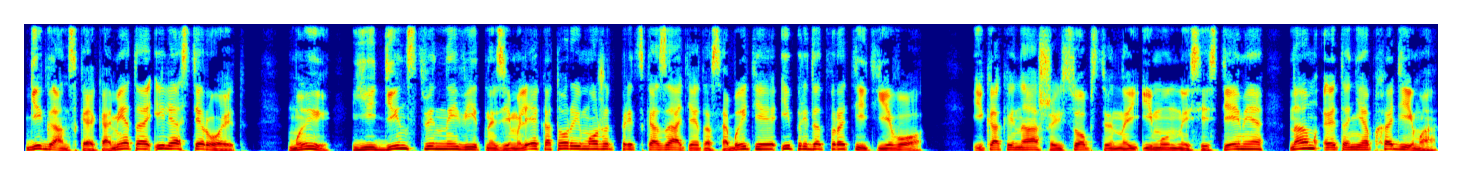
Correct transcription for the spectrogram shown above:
гигантская комета или астероид. Мы — единственный вид на Земле, который может предсказать это событие и предотвратить его. И как и нашей собственной иммунной системе, нам это необходимо,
